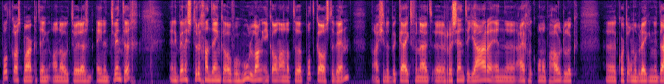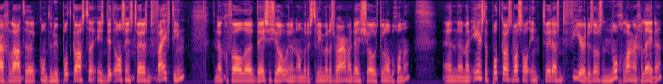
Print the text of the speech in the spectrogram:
podcast marketing anno 2021. En ik ben eens terug gaan denken over hoe lang ik al aan het eh, podcasten ben. Als je het bekijkt vanuit eh, recente jaren en eh, eigenlijk onophoudelijk, eh, korte onderbrekingen daar gelaten, continu podcasten, is dit al sinds 2015. In elk geval deze show, in een andere stream weliswaar, maar deze show is toen al begonnen. En mijn eerste podcast was al in 2004, dus dat is nog langer geleden.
